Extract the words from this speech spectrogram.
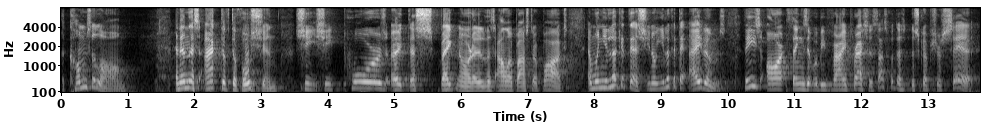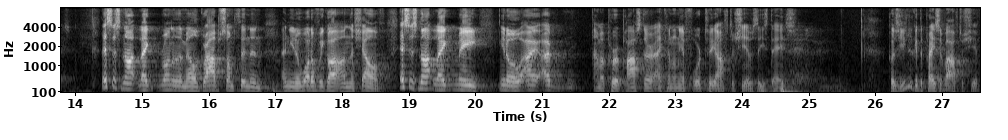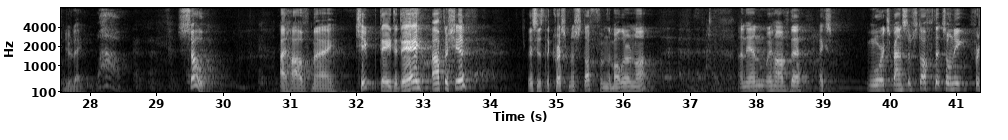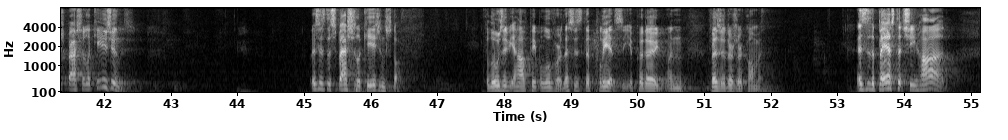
that comes along, and in this act of devotion, she, she pours out this spikenard out of this alabaster box. And when you look at this, you know, you look at the items, these are things that would be very precious. That's what the, the scripture says. This is not like run of the mill, grab something and, and, you know, what have we got on the shelf? This is not like me, you know, I, I, I'm a poor pastor, I can only afford two aftershaves these days. Because you look at the price of aftershave and you're like, wow. So, I have my cheap day to day aftershave. This is the Christmas stuff from the mother in law. And then we have the ex- more expensive stuff that's only for special occasions. This is the special occasion stuff. For those of you who have people over, this is the plates that you put out when visitors are coming. This is the best that she had.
